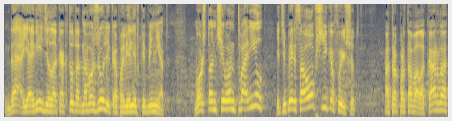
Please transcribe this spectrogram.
Да, я видела, как тут одного жулика повели в кабинет. Может, он чего натворил, и теперь сообщников ищут?» Отрапортовала Карла,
